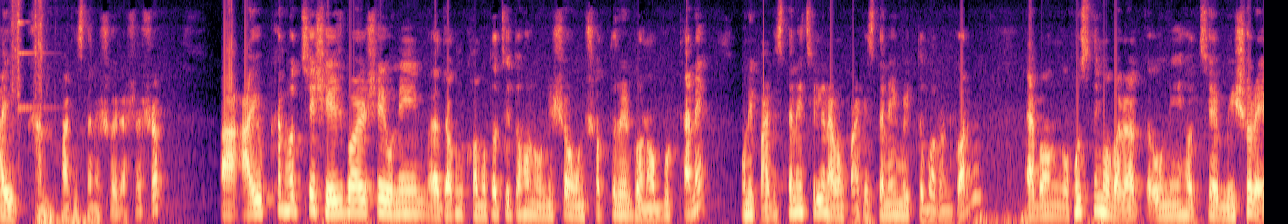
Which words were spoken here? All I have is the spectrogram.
আইয়ুব খান পাকিস্তানের স্বৈরশাসক আহ, আইয়ুব খান হচ্ছে শেষ বয়সে উনি যখন ক্ষমতাচ্যুত হন উনিশশো উনসত্তরের গণ অভ্যুত্থানে উনি পাকিস্তানে ছিলেন এবং পাকিস্তানেই মৃত্যুবরণ করেন এবং হোসনি মোবারক উনি হচ্ছে মিশরে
